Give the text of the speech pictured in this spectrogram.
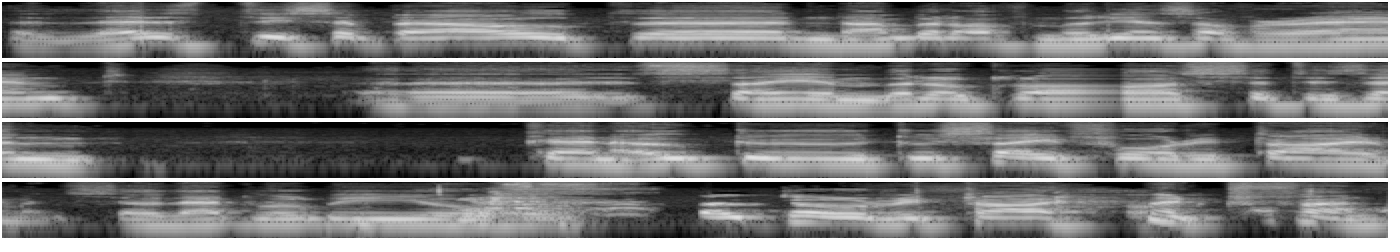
that is about the number of millions of rand, uh, say a middle class citizen can hope to, to save for retirement. So that will be your total retirement fund.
